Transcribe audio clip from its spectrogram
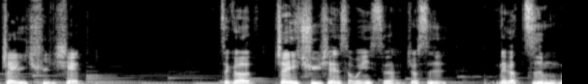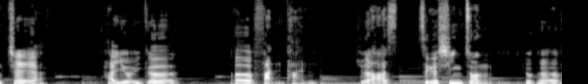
J 曲线哈。这个 J 曲线什么意思呢？就是那个字母 J 啊，它有一个呃反弹，就是它这个形状有个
